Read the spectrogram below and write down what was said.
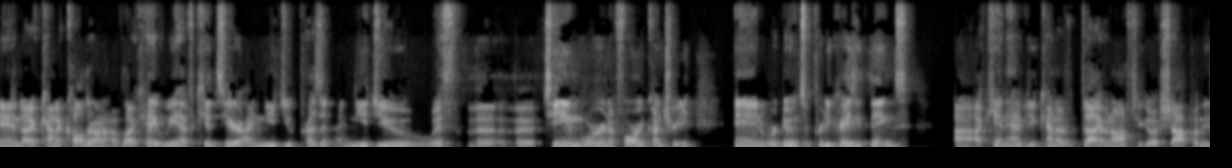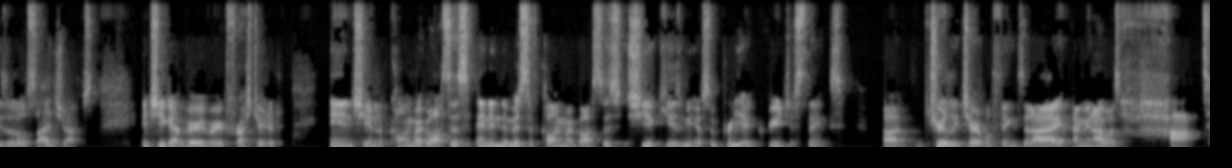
And I kind of called her on it. I was like, "Hey, we have kids here. I need you present. I need you with the the team. We're in a foreign country, and we're doing some pretty crazy things. Uh, I can't have you kind of diving off to go shop on these little side shops." And she got very very frustrated and she ended up calling my bosses. And in the midst of calling my bosses, she accused me of some pretty egregious things, uh, truly terrible things that I, I mean, I was hot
